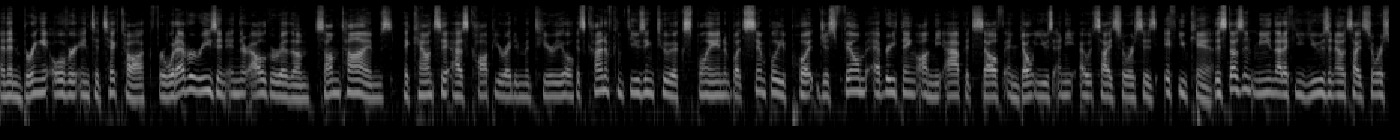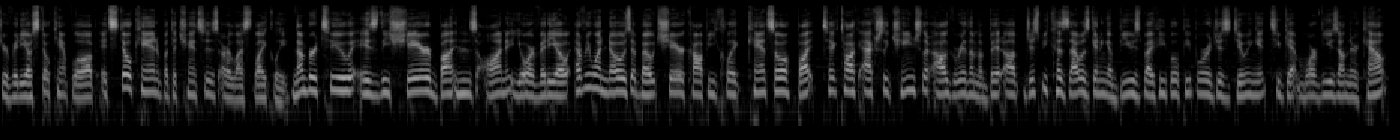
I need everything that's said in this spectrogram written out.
and then bring it over into TikTok, for whatever reason in their algorithm, sometimes it counts it as copyrighted material. It's kind of confusing to explain, but simply put, just film everything on the app itself and don't use any outside sources if you can. This doesn't mean that if you use an outside source, your video still can't blow up. It still can, but the chances are less likely. Number two is the share buttons on your video. Everyone knows about share, copy, click, cancel, but TikTok TikTok actually changed their algorithm a bit up just because that was getting abused by people. People were just doing it to get more views on their account.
